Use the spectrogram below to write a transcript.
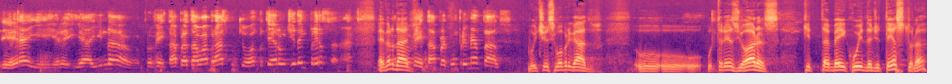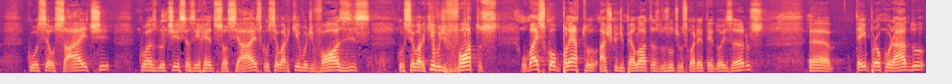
É, e, e ainda aproveitar para dar um abraço, porque ontem era o dia da imprensa, né? É verdade. Aproveitar para cumprimentá-los. Muitíssimo obrigado. O, o, o 13 Horas, que também cuida de texto, né? Com o seu site, com as notícias em redes sociais, com o seu arquivo de vozes, com o seu arquivo de fotos, o mais completo, acho que de Pelotas dos últimos 42 anos, é, tem procurado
